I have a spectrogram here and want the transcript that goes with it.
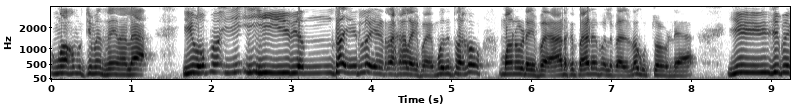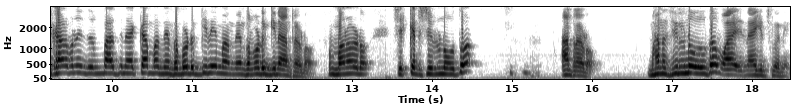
ఇంకొక ముఖ్యమంత్రి అయినాలా? ఈ ఉప ఈ- ఇది అంతా ఏరిలో ఏడు రకాలు అయిపోయాయి మొదటి రకం మనోడు అయిపోయాయి తాడేపల్లి బ్యాచ్లో కూర్చోండే ఈ నుంచి పోయి కడప నుంచి బాతిన మంది ఇంత పొడుగ్గిని మంది ఇంత పొడుగ్గిని అంటాడు. మనోడు చిక్కటి చిరునవ్వుతో అంటాడు. మన చిరునవ్వులతో వాయి నాగించుకొని.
